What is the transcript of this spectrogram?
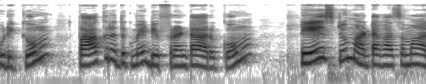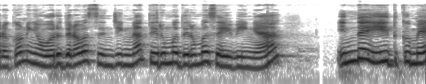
பிடிக்கும். பார்க்குறதுக்குமே டிஃப்ரெண்ட்டாக இருக்கும். டேஸ்ட்டும் அட்டகாசமாக இருக்கும். நீங்கள் ஒரு தடவை செஞ்சிங்கன்னா திரும்ப திரும்ப செய்வீங்க. இந்த ஈதுக்குமே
